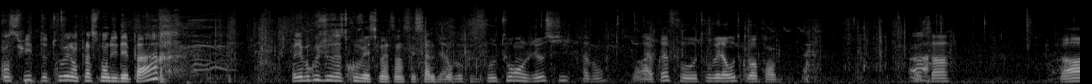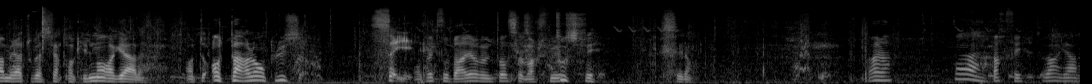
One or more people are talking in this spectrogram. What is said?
Ensuite, de trouver l'emplacement du départ. Il y a beaucoup de choses à trouver ce matin, c'est ça le Il y a plan. beaucoup- faut tout ranger aussi avant. Et après, faut trouver la route qu'on va prendre. Comme Ah. ça, Non, mais là, tout va se faire tranquillement, regarde. En te, en te parlant en plus, ça y est, en fait, faut parler en même temps, ça marche mieux. tout se fait. Excellent. Voilà, Ah, parfait. tu vois, regarde.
